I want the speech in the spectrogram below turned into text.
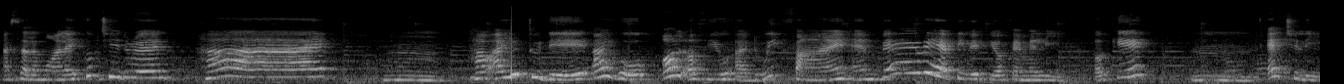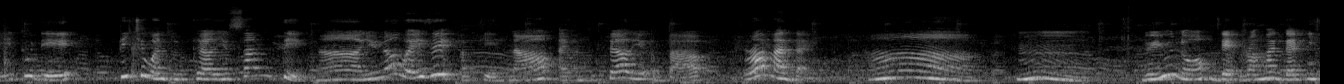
Assalamualaikum children. Hi. Hmm. How are you today? I hope all of you are doing fine and very happy with your family. Okay? Hmm. Actually, today teacher want to tell you something. Ha, you know what is it? Okay, now I want to tell you about Ramadan. Ha. Hmm. Do you know that Ramadan is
